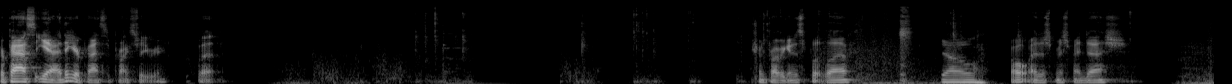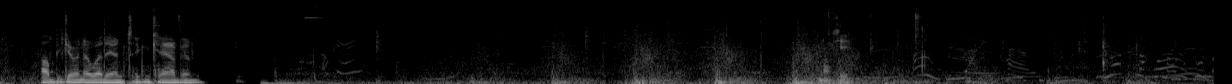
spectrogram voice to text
Her pass, yeah, I think her passive procs Reaver, but Trent's probably gonna split left. Yeah, I'll, Oh, I just missed my dash. I'll be going over there and taking care of him. Lucky. Bloody hell. Not the my boot.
